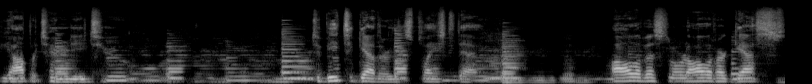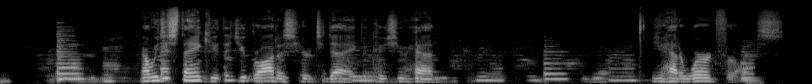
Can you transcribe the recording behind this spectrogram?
the opportunity to, to be together in this place today. All of us, Lord, all of our guests. God, we just thank you that you brought us here today because you had you had a word for us.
